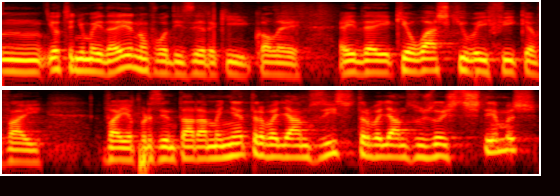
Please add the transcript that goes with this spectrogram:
hum, eu tenho uma ideia, não vou dizer aqui qual é a ideia que eu acho que o Benfica vai vai apresentar amanhã. Trabalhámos isso, trabalhámos os dois sistemas.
